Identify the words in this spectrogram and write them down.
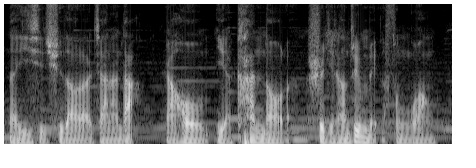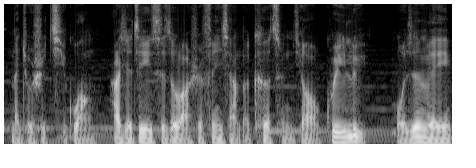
那一起去到了加拿大，然后也看到了世界上最美的风光，那就是极光。而且这一次周老师分享的课程叫规律，我认为。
